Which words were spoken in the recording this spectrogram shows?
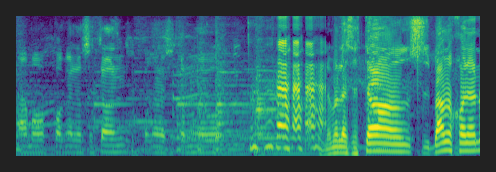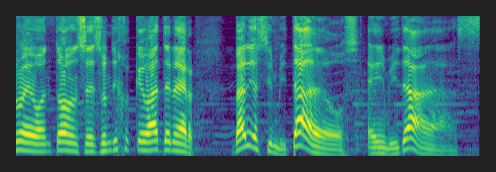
Vamos, pongan los Stones, pongan los Stones nuevos. Tenemos los Stones. Vamos con lo nuevo entonces. Un disco que va a tener varios invitados e invitadas.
